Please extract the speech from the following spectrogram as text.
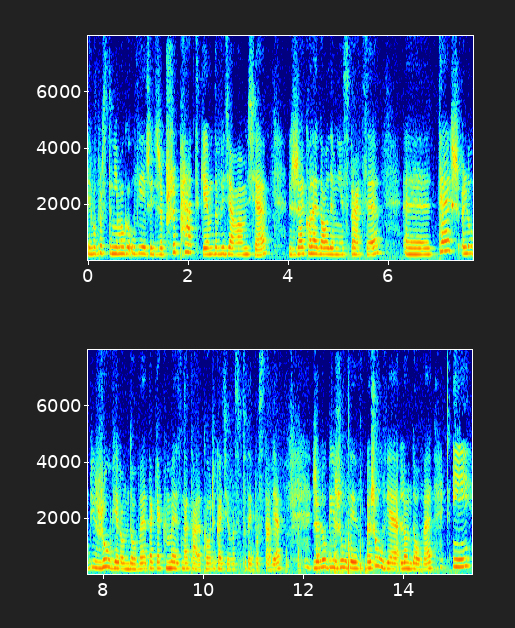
Ja po prostu nie mogę uwierzyć, że przypadkiem dowiedziałam się, że kolega ode mnie z pracy e, też lubi żółwie lądowe, tak jak my z Natalką. Czekajcie, was tutaj postawię. Że lubi żółwie, żółwie lądowe i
